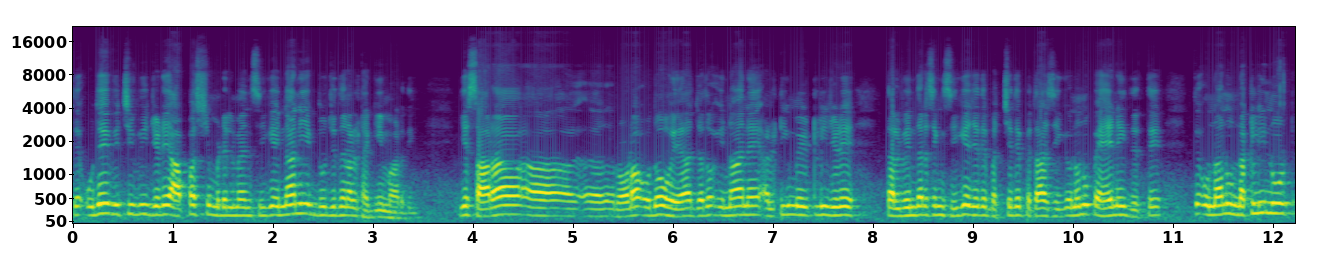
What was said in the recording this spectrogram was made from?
ਤੇ ਉਹਦੇ ਵਿੱਚ ਵੀ ਜਿਹੜੇ ਆਪਸ ਚ ਮਿਡਲਮੈਨ ਸੀਗੇ, ਇਹਨਾਂ ਨੇ ਇੱਕ ਦੂਜੇ ਦੇ ਨਾਲ ਠੱਗੀ ਮਾਰਦੀ ਇਹ ਸਾਰਾ ਰੌੜਾ ਉਦੋਂ ਹੋਇਆ ਜਦੋਂ ਇਹਨਾਂ ਨੇ ਅਲਟੀਮੇਟਲੀ ਜਿਹੜੇ ਤਲਵਿੰਦਰ ਸਿੰਘ ਸੀਗੇ, ਜਿਹਦੇ ਬੱਚੇ ਦੇ ਪਿਤਾ ਸੀਗੇ, ਉਹਨਾਂ ਨੂੰ ਪੈਸੇ ਨਹੀਂ ਦਿੱਤੇ ਤੇ ਉਹਨਾਂ ਨੂੰ ਨਕਲੀ ਨੋਟ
